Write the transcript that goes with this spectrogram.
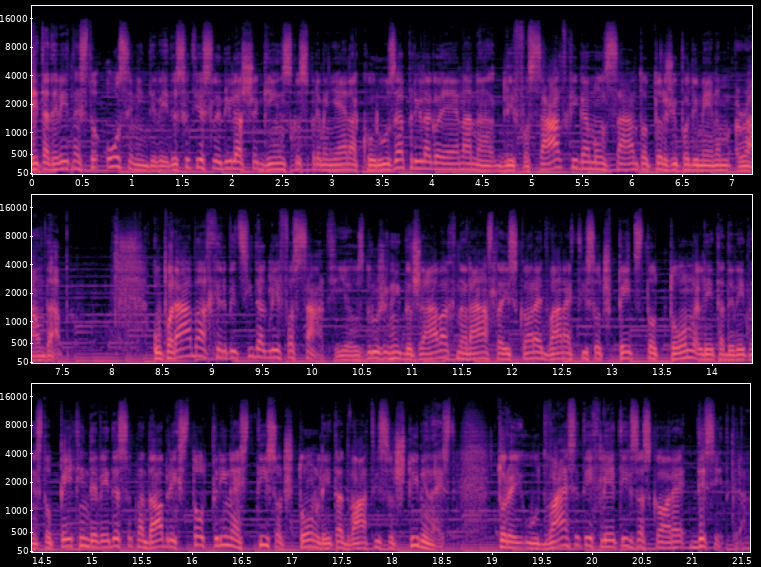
Leta 1998 je sledila še gensko spremenjena koruza, prilagojena na glifosat, ki ga Monsanto trži pod imenom Roundup. Uporaba herbicida glifosat je v Združenih državah narasla iz skoraj 12.500 ton leta 1995 na dobrih 113.000 ton leta 2014, torej v 20 letih za skoraj desetkrat.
